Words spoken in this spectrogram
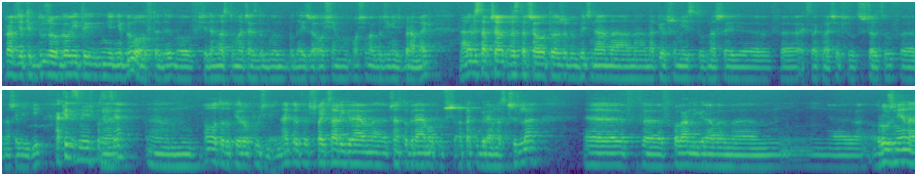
wprawdzie tych dużo goli tych nie, nie było wtedy, bo w 17 meczach zdobyłem bodajże 8, 8 albo 9 bramek, no ale wystarcza, wystarczało to, żeby być na, na, na, na pierwszym miejscu w naszej e, w Ekstraklasie wśród strzelców e, naszej ligi. A kiedy zmieniłeś pozycję? Em, O, to dopiero później. Najpierw w Szwajcarii grałem, e, często grałem oprócz ataku grałem na skrzydle. E, W, w Holandii grałem em, e, różnie, na,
